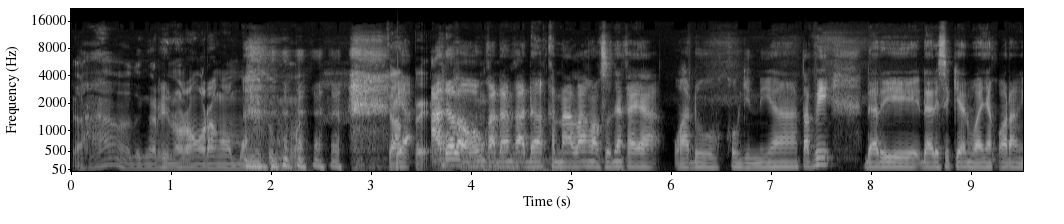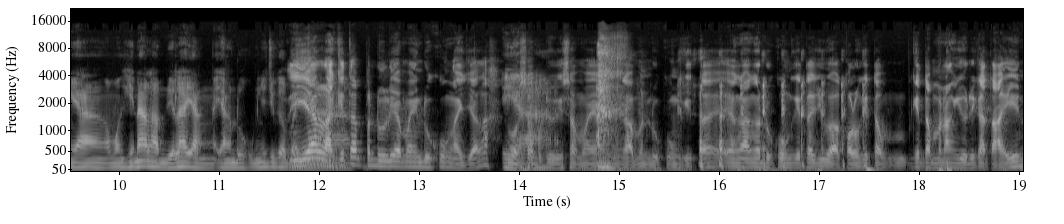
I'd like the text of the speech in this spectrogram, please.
Ah, dengerin orang-orang ngomong itu mah. capek. Ya, ada lah om kadang-kadang kenal lah maksudnya kayak waduh kok gini ya. Tapi dari dari sekian banyak orang yang menghina alhamdulillah yang yang dukungnya juga banyak. Iyalah kita peduli sama yang dukung aja lah. Gak Iya. usah peduli sama yang nggak mendukung kita. yang nggak ngedukung kita juga kalau kita kita menang juga dikatain.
